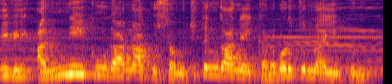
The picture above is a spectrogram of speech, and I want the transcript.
ఇవి అన్నీ కూడా నాకు సముచితంగానే కనబడుతున్నాయి ఇప్పుడు.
